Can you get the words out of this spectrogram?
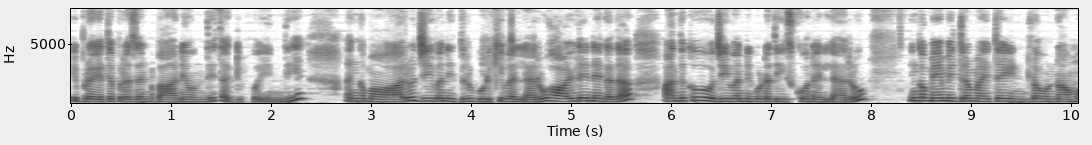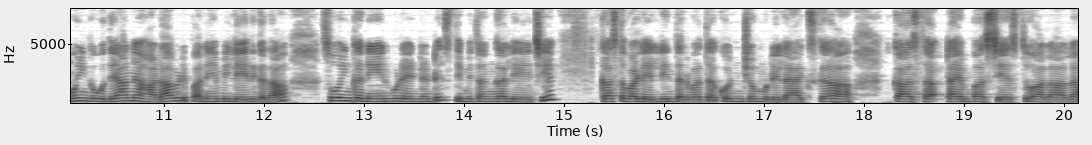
ఇప్పుడైతే ప్రజెంట్ బాగానే ఉంది తగ్గిపోయింది. ఇంకా మా వారు జీవన్ ఇద్దరు గుడికి వెళ్ళారు. హాలిడేనే కదా. అందుకు జీవన్ని కూడా తీసుకొని వెళ్ళారు. ఇంకా మేమిద్దరం అయితే ఇంట్లో ఉన్నాము. ఇంకా ఉదయాన్నే హడావిడి పని ఏమీ లేదు కదా. సో ఇంకా నేను కూడా ఏంటంటే స్థిమితంగా లేచి కాస్త వాళ్ళు వెళ్ళిన తర్వాత కొంచెం రిలాక్స్గా కాస్త టైంపాస్ చేస్తూ అలా అలా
